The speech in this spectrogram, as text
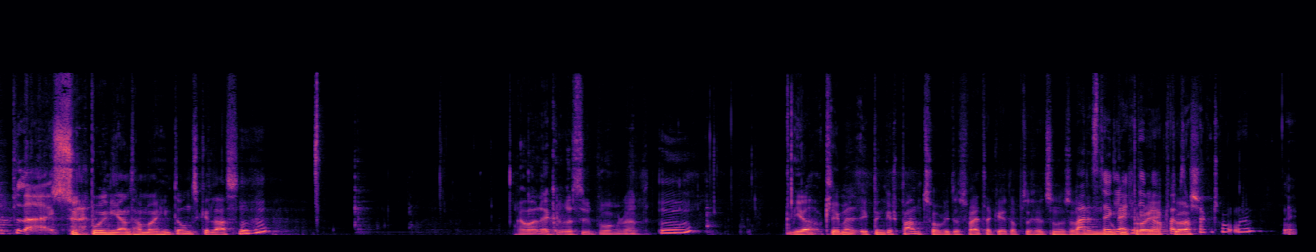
Unplugged. Südburgenland haben wir hinter uns gelassen. Mhm. Aber leckeres Südburgenland. Ja, Clemens, ich bin gespannt, so wie das weitergeht. Ob das jetzt nur so War ein das der gleiche, den wir auch beim war. Sascha getrunken haben? Nee.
